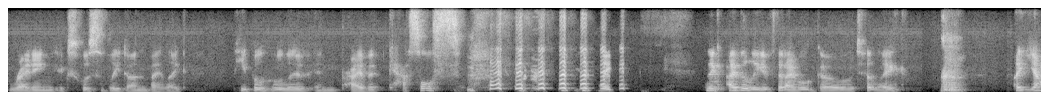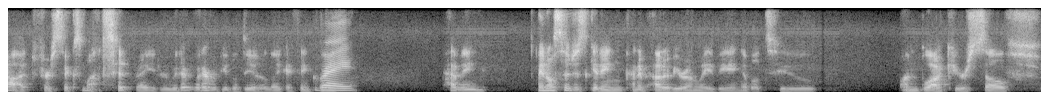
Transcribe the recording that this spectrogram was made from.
writing exclusively done by like people who live in private castles like, like i believe that i will go to like a yacht for six months at right or whatever whatever people do like i think like, Right. having and also just getting kind of out of your own way being able to unblock yourself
